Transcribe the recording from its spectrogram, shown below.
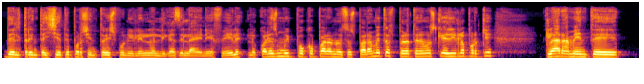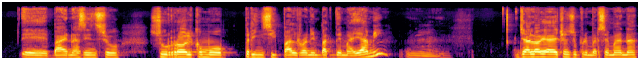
del 37% disponible en las ligas de la NFL, lo cual es muy poco para nuestros parámetros, pero tenemos que decirlo porque Claramente, eh, va en ascenso su rol como principal running back de Miami. Mm, ya lo había hecho en su primera semana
